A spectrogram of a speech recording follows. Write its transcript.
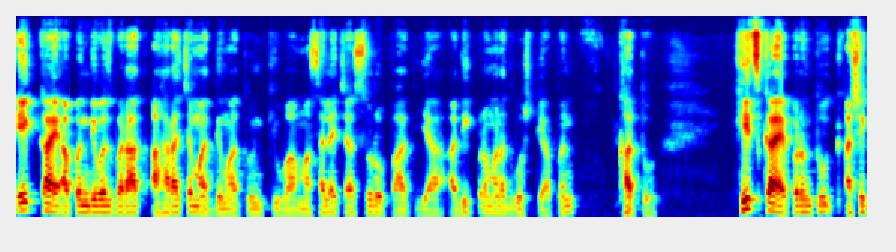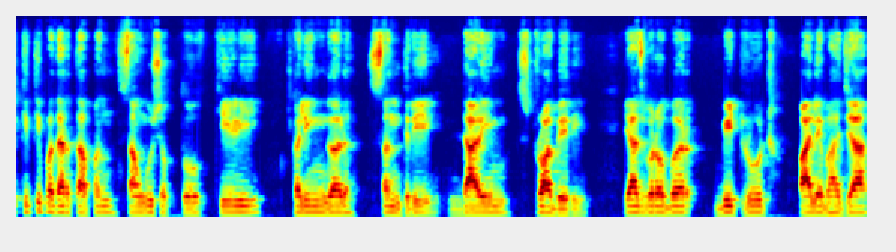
एक काय आपण दिवसभरात आहाराच्या माध्यमातून किंवा मसाल्याच्या स्वरूपात या अधिक प्रमाणात गोष्टी आपण खातो. हीच काय, परंतु असे किती पदार्थ आपण सांगू शकतो. केळी, कलिंगड, संत्री, डाळिंब, स्ट्रॉबेरी, याचबरोबर बीटरूट, पालेभाज्या,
